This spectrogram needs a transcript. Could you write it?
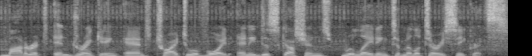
moderate in drinking, and try to avoid any discussions relating to military secrets.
